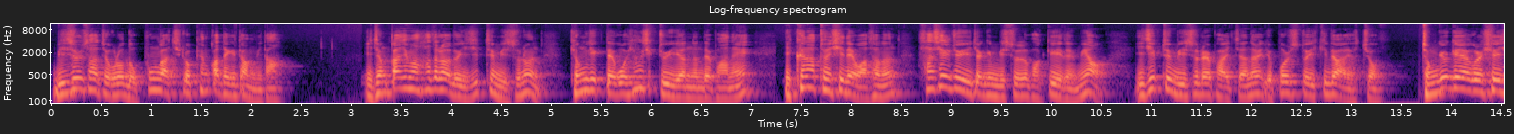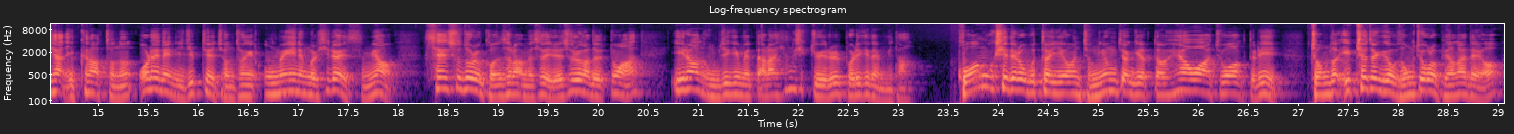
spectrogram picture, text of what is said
미술사적으로 높은 가치로 평가되기도 합니다. 이전까지만 하더라도 이집트 미술은 경직되고 형식주의였는데 반해 이크나톤 시대에 와서는 사실주의적인 미술로 바뀌게 되며 이집트 미술의 발전을 엿볼 수도 있기도 하였죠. 종교개혁을 실시한 이크나톤은 오래된 이집트의 전통에 얽매이는 걸 싫어했으며 새 수도를 건설하면서 예술가들 또한 이러한 움직임에 따라 형식주의를 버리게 됩니다. 고왕국 시대로부터 이어온 정령적이었던 회화와 조각들이 좀 더 입체적이고 동적으로 변화되어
